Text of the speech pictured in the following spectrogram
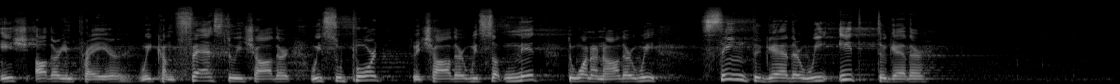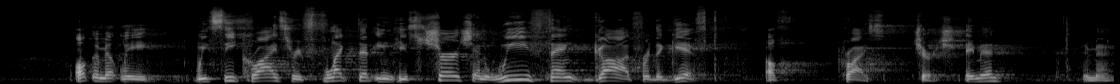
each other in prayer. We confess to each other. We support to each other. We submit to one another. We sing together. We eat together. Ultimately, we see Christ reflected in his church, and we thank God for the gift of Christ's church. Amen? Amen.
